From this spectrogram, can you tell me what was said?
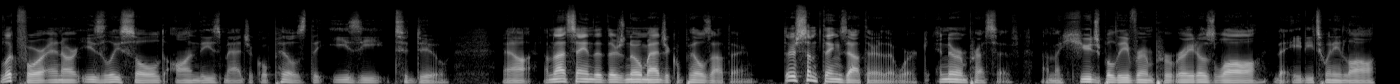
look for and are easily sold on these magical pills, the easy to do. Now, I'm not saying that there's no magical pills out there. There's some things out there that work and they're impressive. I'm a huge believer in Pareto's law, the 80 20 law,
